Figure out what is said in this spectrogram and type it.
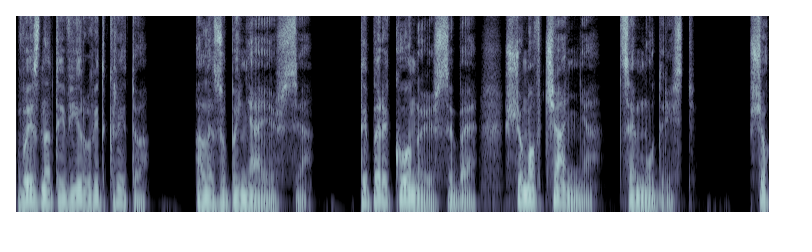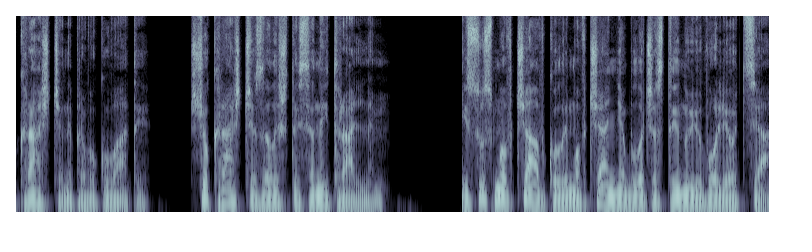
визнати віру відкрито, але зупиняєшся. Ти переконуєш себе, що мовчання це мудрість, що краще не провокувати, що краще залишитися нейтральним. Ісус мовчав, коли мовчання було частиною волі Отця,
